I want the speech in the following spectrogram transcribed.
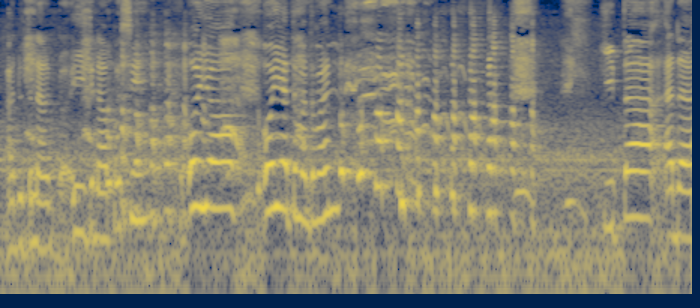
Aduh tenaga. Ih kenapa sih? Oh ya, oh ya teman-teman. kita ada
